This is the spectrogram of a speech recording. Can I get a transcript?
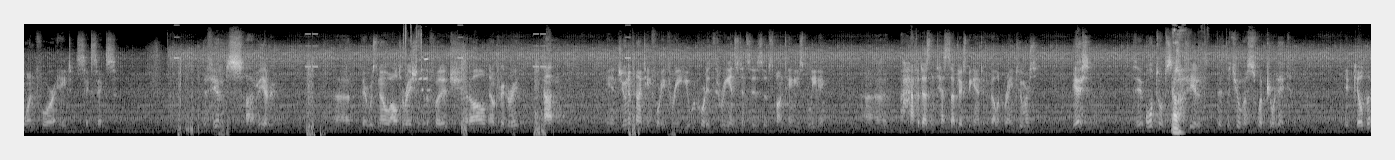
14866. The films are real. Uh, there was no alteration to the footage at all, no trickery. None. In June of 1943, you recorded three instances of spontaneous bleeding. Uh, half a dozen test subjects began to develop brain tumors. Yes. The autopsies Ah. revealed that the tumors were pure lead. It killed them?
